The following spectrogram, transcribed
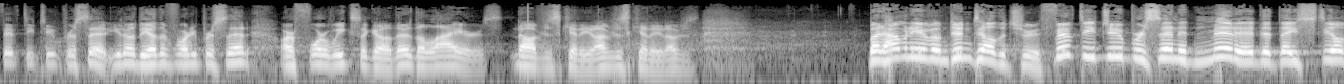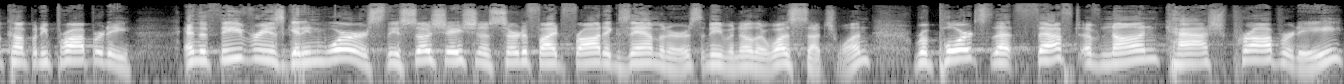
52%. You know, the other 40% are four weeks ago. They're the liars. No, I'm just kidding. I'm just kidding. I'm just. But how many of them didn't tell the truth? 52% admitted that they steal company property. And the thievery is getting worse. The Association of Certified Fraud Examiners, didn't even know there was such one, reports that theft of non cash property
